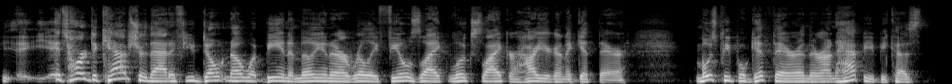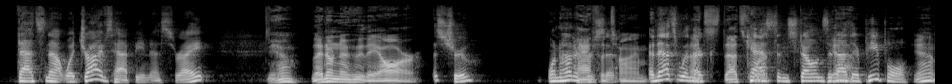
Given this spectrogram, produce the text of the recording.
it's hard to capture that if you don't know what being a millionaire really feels like, looks like, or how you're going to get there. Most people get there and they're unhappy because that's not what drives happiness, right? Yeah. They don't know who they are. That's true. 100%. Half the time. And that's when That's- they're that's casting stones at Yeah. other people. Yeah.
